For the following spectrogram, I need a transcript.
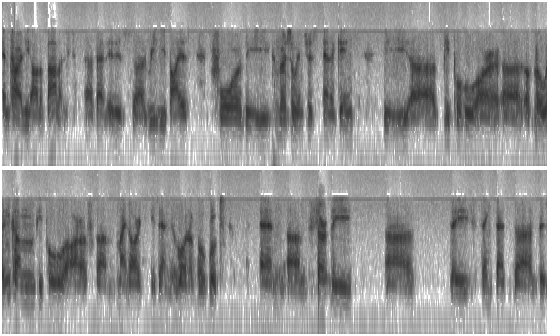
entirely out of balance, uh, that it is uh, really biased for the commercial interests and against the uh, people who are uh, of low income, people who are of um, minorities and vulnerable groups. And um, thirdly, uh, they think that uh, this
